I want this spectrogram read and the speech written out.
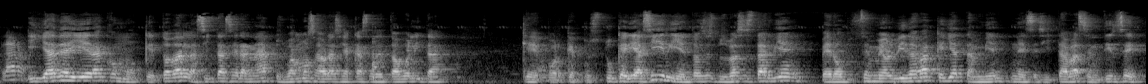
Claro. Y ya de ahí era como que todas las citas eran, ah, pues vamos ahora sí a casa de tu abuelita que porque pues tú querías ir y entonces pues vas a estar bien, pero se me olvidaba que ella también necesitaba sentirse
